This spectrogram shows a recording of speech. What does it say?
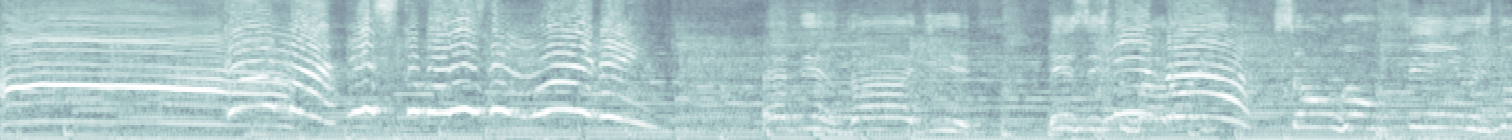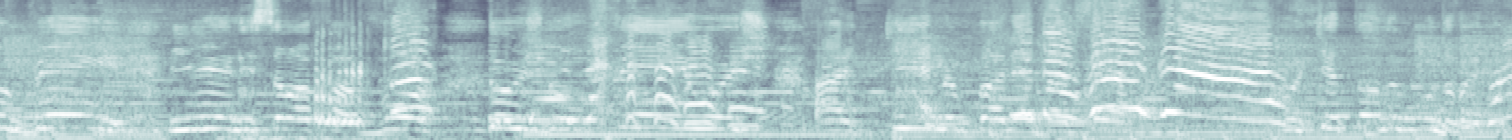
Ah! Calma! Esses tubarões não mordem! É verdade! Esses tubarões golfinhos do bem! E eles são a favor dos golfinhos aqui no planeta Terra! Porque todo mundo vai ficar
